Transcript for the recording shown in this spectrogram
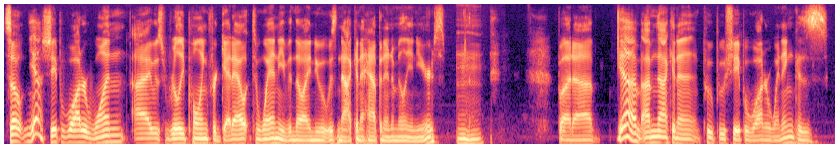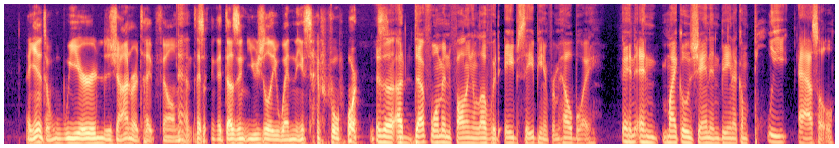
so yeah, Shape of Water won. I was really pulling for Get Out to win, even though I knew it was not going to happen in a million years. Mm-hmm. But uh, yeah, I'm- I'm not going to poo poo Shape of Water winning because again, it's a weird genre type film, Yeah, type of thing that doesn't usually win these type of awards. There's a, a deaf woman falling in love with Abe Sapien from Hellboy, and and Michael Shannon being a complete asshole.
